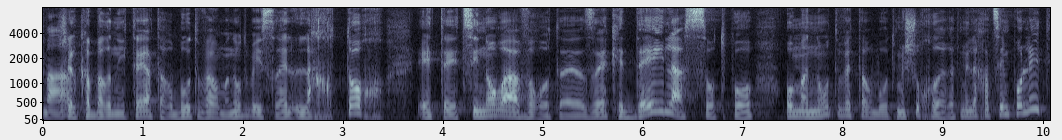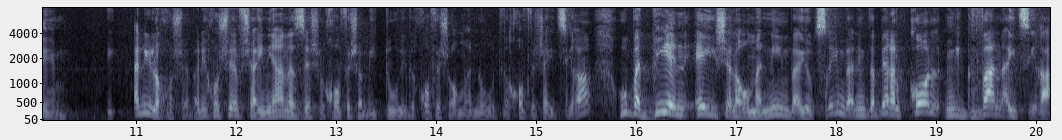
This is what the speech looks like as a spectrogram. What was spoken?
מה? של קברניטי התרבות והאומנות בישראל לחתוך את אה, צינור ההעברות הזה כדי לעשות פה אומנות ותרבות משוחררת מלחצים פוליטיים. אני לא חושב. אני חושב שהעניין הזה של חופש הביטוי וחופש האומנות וחופש היצירה הוא ב-DNA של האומנים והיוצרים, ואני מדבר על כל מגוון היצירה.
